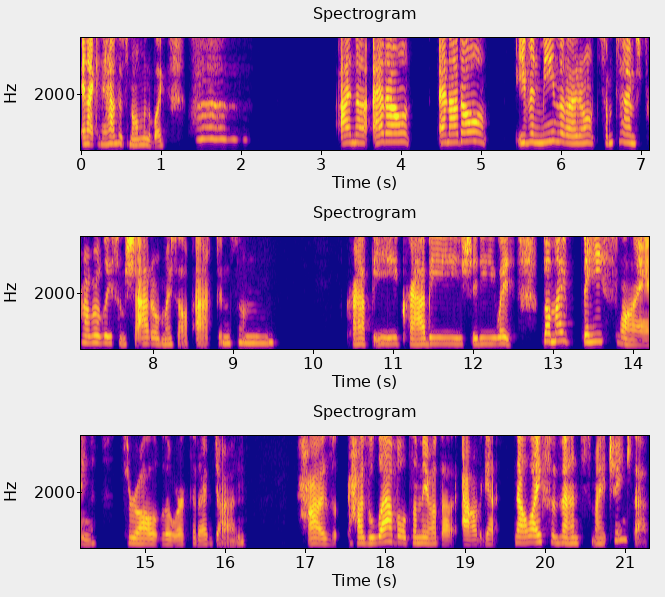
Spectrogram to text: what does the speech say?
and I can have this moment of like, oh. I, I don't, and I don't even mean that I don't sometimes probably some shadow of myself act in some crappy, crabby, shitty ways. But my baseline through all of the work that I've done has has leveled something about that out again. Now, life events might change that.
